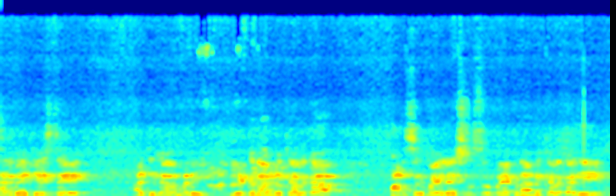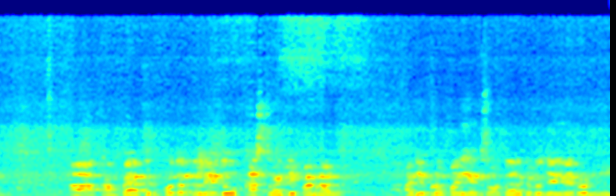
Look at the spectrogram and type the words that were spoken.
సర్వే చేస్తే అదిగా మరి ఎకనామికల్గా పర్సన్ వైలేషన్స్ ఎకనామికల్గా అది కంపారిజన్ కుదరటలేదు కష్టం అని చెప్పి అన్నారు. అది ఎప్పుడో పదిహేను సంవత్సరాల క్రితం జరిగినటువంటిది.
